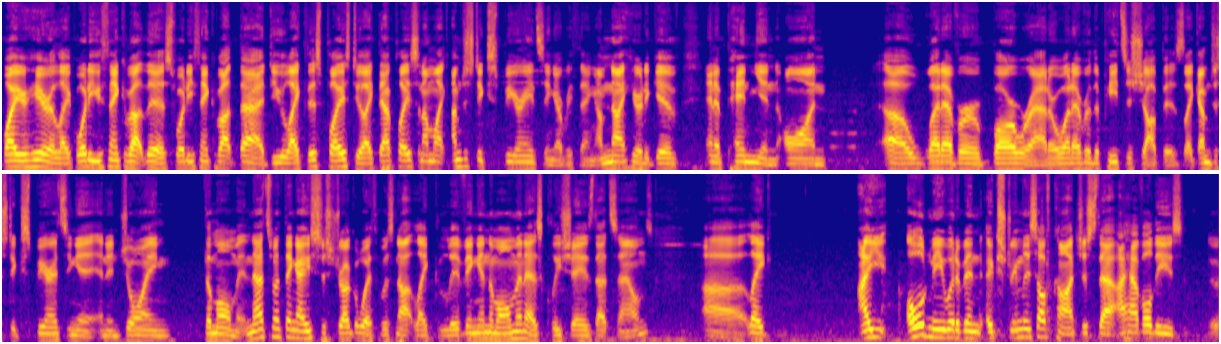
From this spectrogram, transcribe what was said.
while you're here? Like, what do you think about this? What do you think about that? Do you like this place? Do you like that place?" And I'm like, I'm just experiencing everything. I'm not here to give an opinion on uh, whatever bar we're at or whatever the pizza shop is. Like, I'm just experiencing it and enjoying the moment. And that's one thing I used to struggle with was not like living in the moment, as cliche as that sounds. Uh, like I old me would have been extremely self conscious that I have all these uh,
